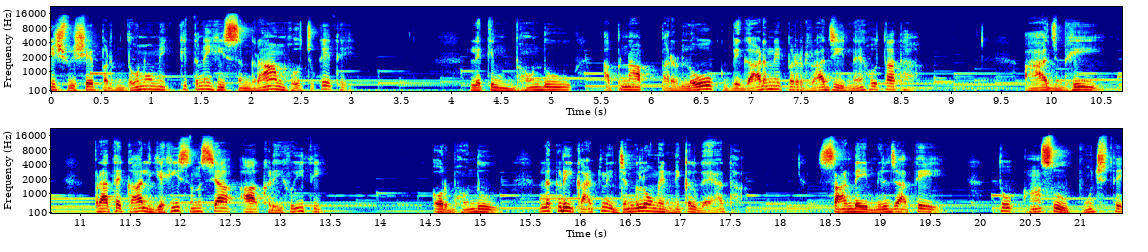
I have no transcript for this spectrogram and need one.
इस विषय पर दोनों में कितने ही संग्राम हो चुके थे। लेकिन भोंदू अपना परलोक बिगाड़ने पर राज़ी न होता था। आज भी प्रातःकाल यही समस्या आ खड़ी हुई थी और भोंदू लकड़ी काटने जंगलों में निकल गया था। सांडे मिल जाते तो आँसू पूछते,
